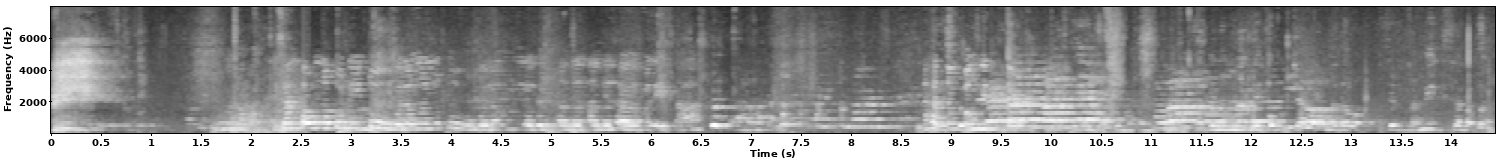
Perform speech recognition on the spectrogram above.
Isang taon na to dito. Walang ano to. Walang lagay hanggang-hanggang sa maleta. Lahat ng pang-winter. Sabi ng nanay ko, mag-jacket na daw ako kasi lamig sa labas.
